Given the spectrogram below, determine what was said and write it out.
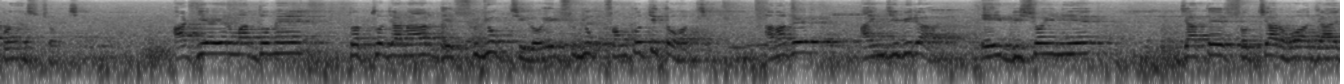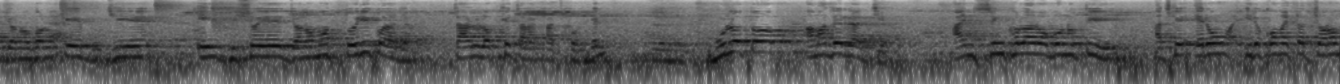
প্রয়াস চলছে। আরটিআই এর মাধ্যমে তথ্য জানার যে সুযোগ ছিল, এই সুযোগ সংকুচিত হচ্ছে। আমাদের আইনজীবীরা এই বিষয় নিয়ে যাতে সোচ্চার হওয়া যায়, জনগণকে বুঝিয়ে এই বিষয়ে জনমত তৈরি করা যায়, তার লক্ষ্যে তারা কাজ করবেন। মূলত আমাদের রাজ্যে আইন শৃঙ্খলার অবনতি আজকে এরম, এরকম একটা চরম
